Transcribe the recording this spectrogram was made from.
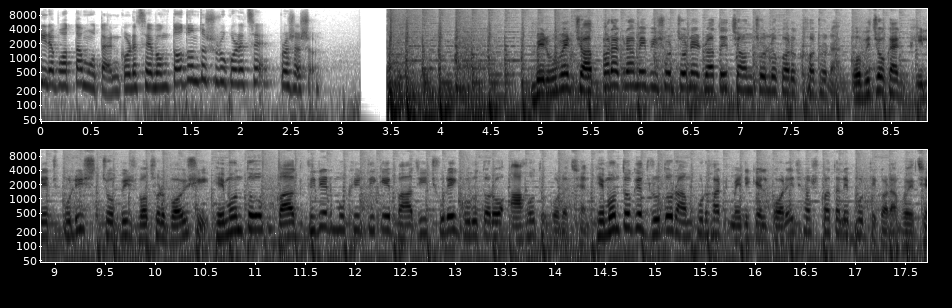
নিরাপত্তা মোতায়েন করেছে এবং তদন্ত শুরু করেছে প্রশাসন। বীরভূমের চাঁদপাড়া গ্রামে বিসর্জনের রাতে চাঞ্চল্যকর ঘটনা। অভিযোগ, এক ভিলেজ পুলিশ চব্বিশ বছর বয়সী হেমন্ত বাগদিরের মুখের দিকে বাজি ছুড়ে গুরুতর আহত করেছেন। হেমন্তকে দ্রুত রামপুরহাট মেডিকেল কলেজ হাসপাতালে ভর্তি করা হয়েছে।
